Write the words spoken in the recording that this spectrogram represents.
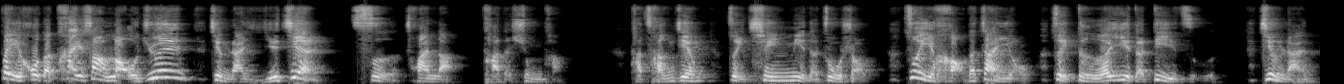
背后的太上老君竟然一剑刺穿了他的胸膛。他曾经最亲密的助手、最好的战友、最得意的弟子，竟然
